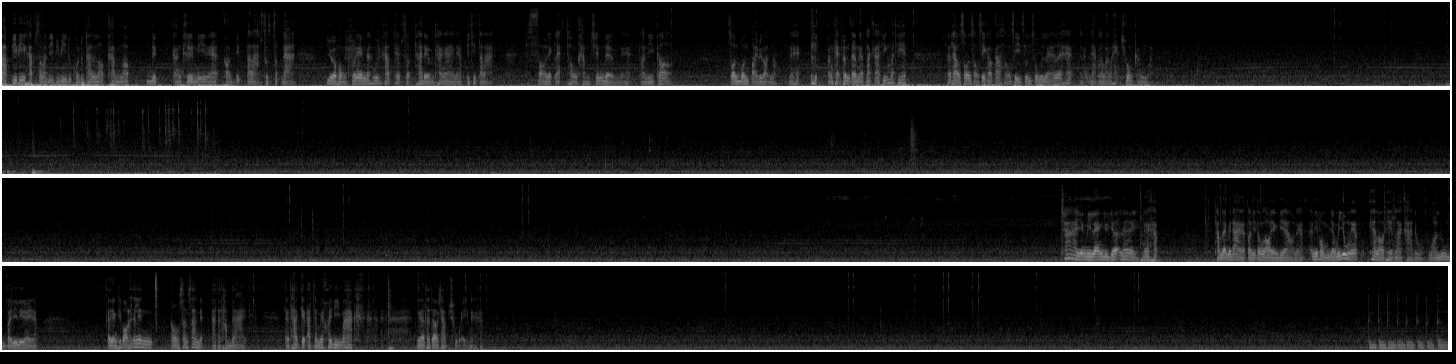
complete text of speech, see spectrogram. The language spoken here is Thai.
ครับพี่ๆครับ สวัสดีพี่ๆทุกคนทุกท่านรอบค่ำรอบดึกกลางคืนนี้นะฮะก่อนปิดตลาดสุดสัปดาห์ อยู่กับผมโค้ดเอ็มนัทวุฒิครับเทรดสดท่าเดิมท่าง่ายนะครับพิชิตตลาดฟอเร็กและทองคำเช่นเดิมนะฮะตอนนี้ก็โซนบนปล่อยไปก่อนเนาะนะฮะวางแผนเพิ่มเติมนะราคาทิ้งมาเทสแถวๆโซน 2499 2400 แล้วนะฮะหลังจากราวางแผนช่วงกลางวัน ใช่ยังมีแรงอยู่เยอะเลยนะครับทำอะไรไม่ได้นะครับ ตอนนี้ต้องรออย่างเดียวนะครับ อันนี้ผมยังไม่ยุ่งนะครับ แค่รอเทสราคาดูวอลลุ่มไปเรื่อยๆนะครับ แต่อย่างที่บอกถ้าจะเล่นเอาสั้นๆเนี่ยอาจจะทำได้ แต่ทาร์เก็ตอาจจะไม่ค่อยดีมากนะครับถ้าจะเอาฉับฉวยนะครับ งตึงตึงตึงตึงตึงตึงตึง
